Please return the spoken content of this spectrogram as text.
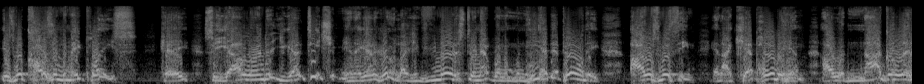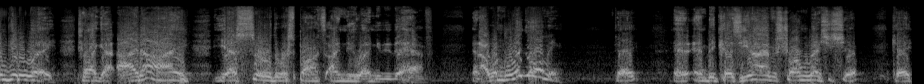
is what causes him to make plays. Okay, so you gotta learn it. You gotta teach him, and I gotta grow. Like if you noticed during that when when he had that penalty, I was with him, and I kept holding him. I would not go let him get away till I got eye to eye. Yes, sir. The response I knew I needed to have, and I wasn't gonna let go of him. Okay, and, and because he and I have a strong relationship. Okay,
